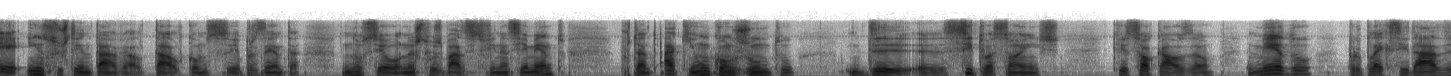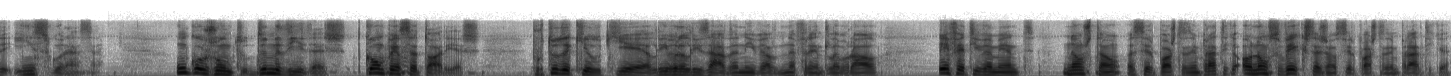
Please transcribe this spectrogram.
é insustentável tal como se apresenta no seu, nas suas bases de financiamento. Portanto, há aqui um conjunto de uh, situações que só causam medo, perplexidade e insegurança. Um conjunto de medidas compensatórias por tudo aquilo que é liberalizado a nível na frente laboral, efetivamente não estão a ser postas em prática ou não se vê que estejam a ser postas em prática.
